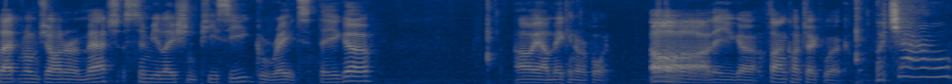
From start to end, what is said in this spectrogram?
Platform genre match, simulation PC, great. There you go. Oh yeah, I'm making a report. Oh, there you go. Fine contract work. But Ciao.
